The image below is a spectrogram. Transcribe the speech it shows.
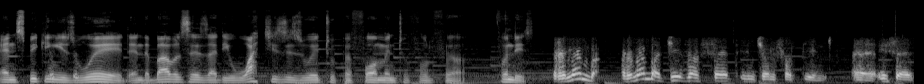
and speaking his word and the bible says that he watches his word to perform and to fulfill fundis Remember, remember, Jesus said in John 14, uh, He says,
